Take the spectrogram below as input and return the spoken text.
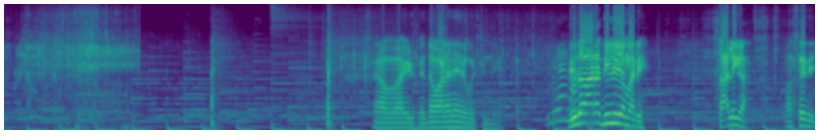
ఎప్పుడైనా మీరు వీడు పెద్ద వాడనే ఎరగొచ్చింది దిగుదారా దిగు ఇక మరి. చాలిగా వస్తుంది.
